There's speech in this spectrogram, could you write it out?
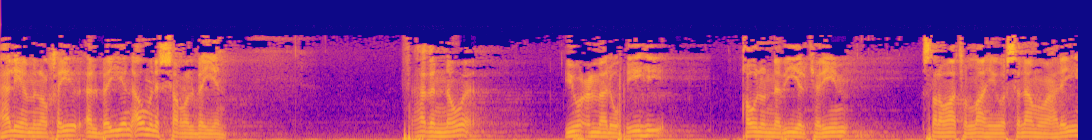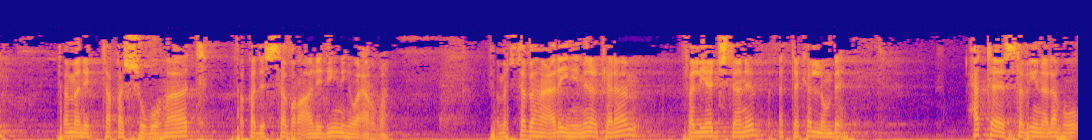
هل هي من الخير البين أو من الشر البين. فهذا النوع يعمل فيه قول النبي الكريم صلوات الله وسلامه عليه فمن اتقى الشبهات فقد استبرأ لدينه وعرضه. فما اشتبه عليه من الكلام فليجتنب التكلم به حتى يستبين له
